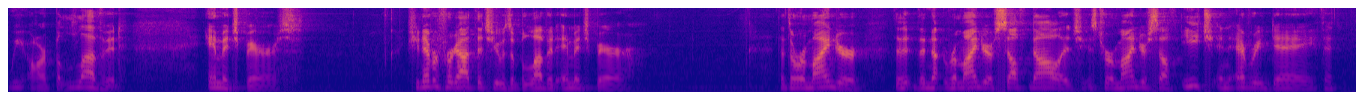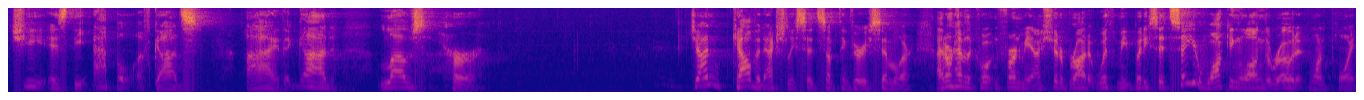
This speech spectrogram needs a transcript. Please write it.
We are beloved image bearers. She never forgot that she was a beloved image bearer. That the reminder, the, the reminder of self knowledge is to remind herself each and every day that she is the apple of God's eye, that God loves her. John Calvin actually said something very similar. I don't have the quote in front of me. I should have brought it with me. But he said, Say you're walking along the road at one point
